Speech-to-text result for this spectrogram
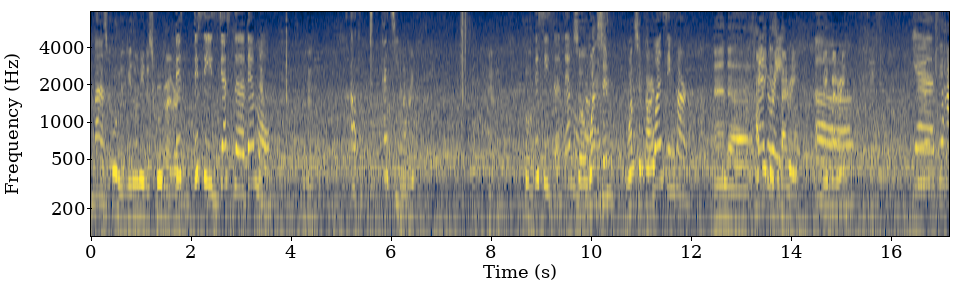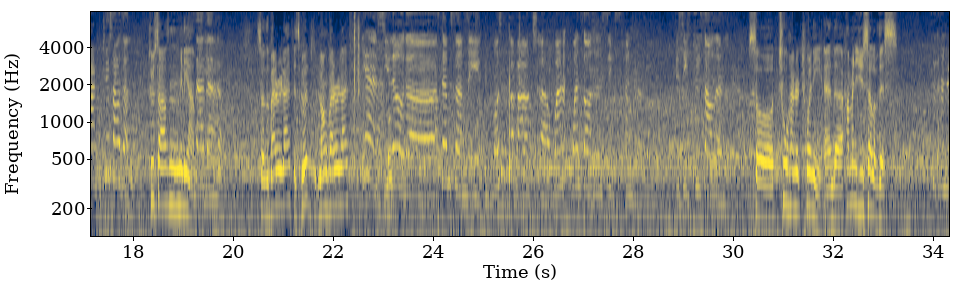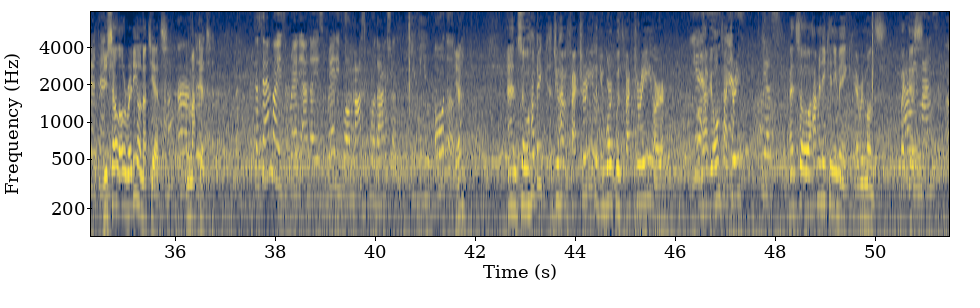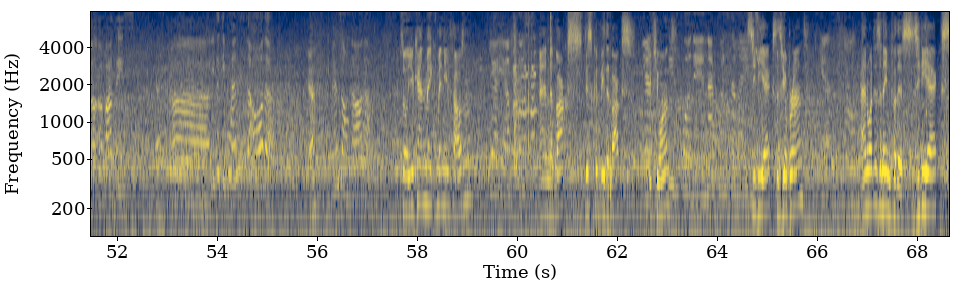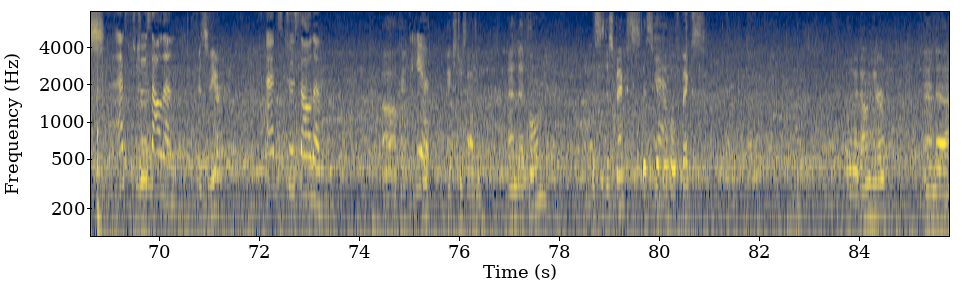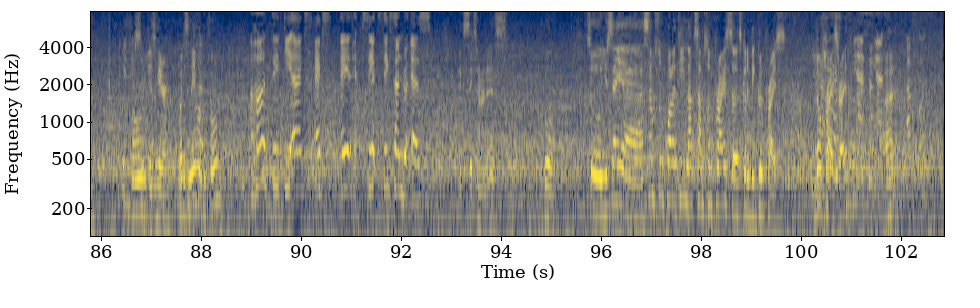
怎么办 That's cool. You don't need a screwdriver. ？This this is just the demo. Okay. 哦，太紧 And a 了。 brick. Yeah. Cool. This is a demo. So one product. SIM, one SIM card, One SIM card. and uh, how big is the battery? Uh, big battery. Yes. Two hundred, two thousand. 2000 milliamp. Thousand. So the battery life is good. Long battery life. Yes, you know the Samsung is most about uh, one one thousand six hundred. This is two thousand. So 220. And uh, how many do you sell of this? Two hundred Do you sell already or not yet on the market? The sample is ready and is ready for mass production if you order. Yeah. And so how big? Do you have a factory? Or do you work with factory or? Yes. You have your own factory? Yes. Yes. And so how many can you make every month like Every this? month uh, about this. Uh, it depends the order. Yeah. Depends on the order. So you can make many thousand. Yeah, yeah. Of course. And the box, this could be the box if you want. for the nine point seven. ZDX is your brand. Yes. And what is the name for this? ZDX. X two thousand. It's here. X two thousand. Uh, okay. Here. Cool. X2000. And the phone. This is the specs. Let's get the whole specs. All the way down here. And uh, the phone is here. What is the name of the phone? Uh huh. ZDX X eight six hundred S. X600S. Cool. So you say uh, Samsung quality, not Samsung price, so it's going to be good price. Low price, right? Yes. Yes. Uh-huh. Of course.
